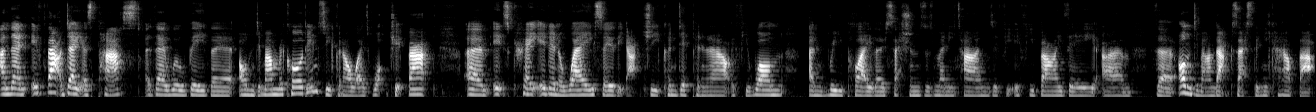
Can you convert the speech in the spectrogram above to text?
and then if that date has passed there will be the on demand recording so you can always watch it back um, it's created in a way so that you actually can dip in and out if you want and replay those sessions as many times. If you if you buy the um, the on-demand access then you can have that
